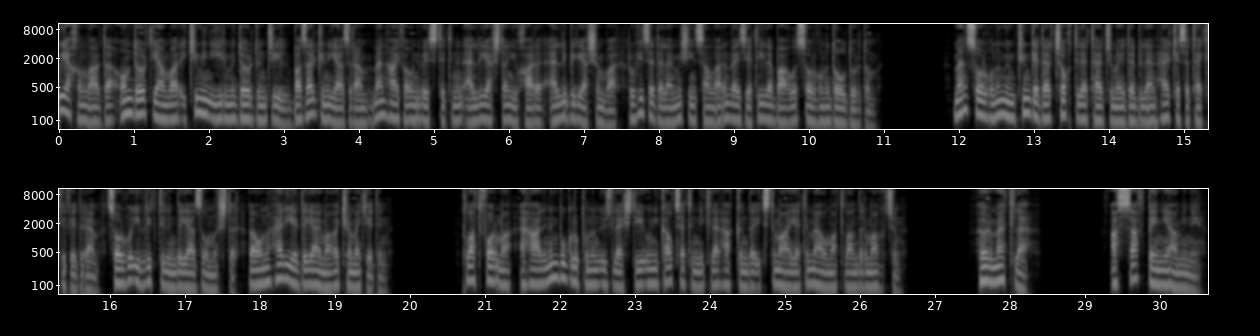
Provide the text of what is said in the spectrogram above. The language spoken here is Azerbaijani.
Bu yaxınlarda 14 yanvar 2024-cü il bazar günü yazıram. Mən Hayfa Universitetinin 50 yaşdan yuxarı 51 yaşım var. Ruhi zədələnmiş insanların vəziyyəti ilə bağlı sorğunu doldurdum. Mən sorğunu mümkün qədər çox dilə tərcümə edə bilən hər kəsə təklif edirəm. Sorğu ivrit dilində yazılmışdır və onu hər yerdə yaymağa kömək edin. Platforma, əhalinin bu qrupunun üzləşdiyi unikal çətinliklər haqqında ictimaiyyəti məlumatlandırmaq üçün. Hörmətlə. Assaf Benyamini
